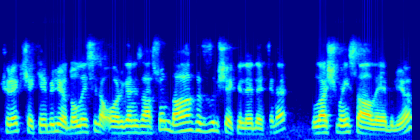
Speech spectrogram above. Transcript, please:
kürek çekebiliyor. Dolayısıyla organizasyon daha hızlı bir şekilde hedefine ulaşmayı sağlayabiliyor.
